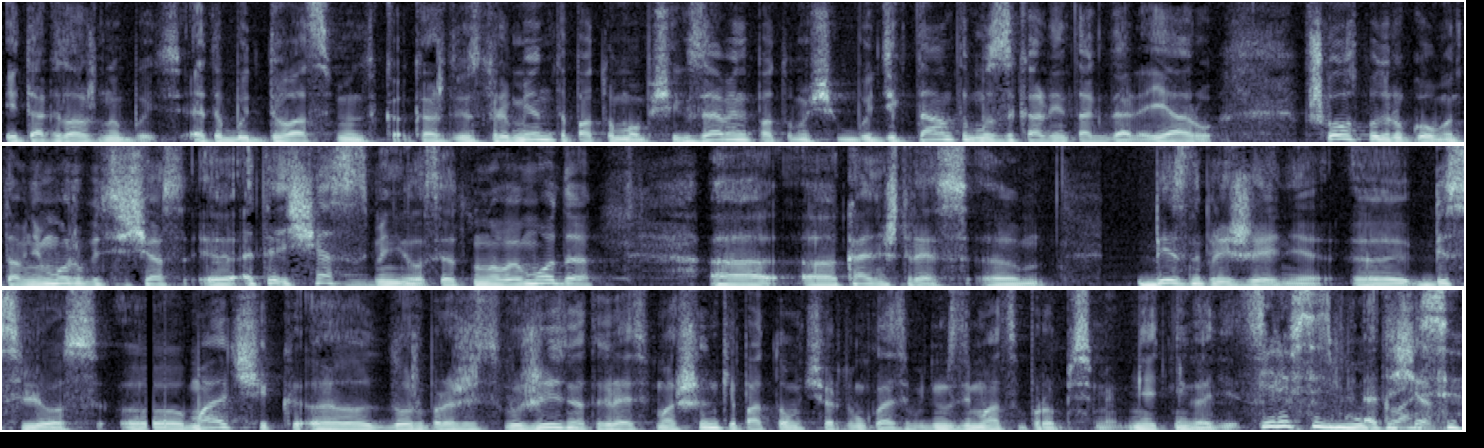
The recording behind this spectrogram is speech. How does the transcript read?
И так должно быть. Это будет 20 минут каждого инструмента, потом общий экзамен, потом еще будет диктанты музыкальные и так далее. Я ору. В школах по-другому. Там не может быть сейчас... э, это сейчас изменилось. Это новая мода. Э, э, Kein стресс. э, без напряжения, э, без слез. Э, Мальчик э, должен прожить свою жизнь, отыграть в машинке, потом в четвертом классе будем заниматься прописями. Мне это не годится. Или в седьмом это классе. Сейчас,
